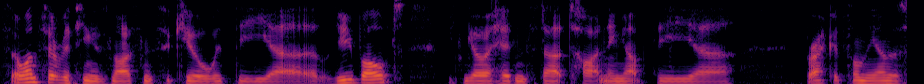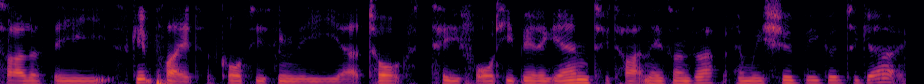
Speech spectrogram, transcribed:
So once everything is nice and secure with the uh, U-bolt, we can go ahead and start tightening up the uh, brackets on the underside of the skid plate. Of course using the uh, Torx T40 bit again to tighten these ones up and we should be good to go.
